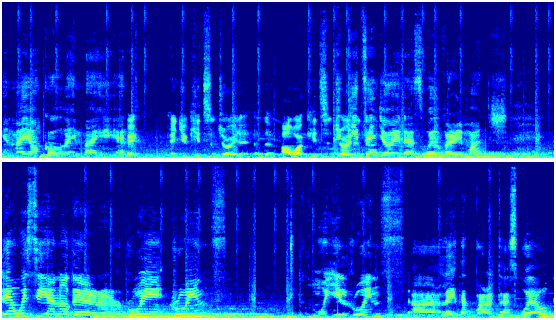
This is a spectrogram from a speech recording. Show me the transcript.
and my uncle and my and and, and your kids enjoyed it. And the, our kids enjoyed kids it. enjoy it as well very much. Then we see another ruin, ruins, Muyil ruins, uh, like that part as well.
